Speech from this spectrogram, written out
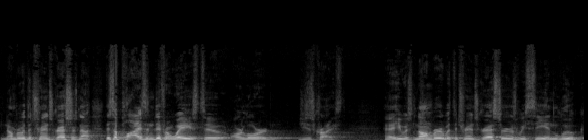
Be numbered with the transgressors. Now, this applies in different ways to our Lord Jesus Christ. He was numbered with the transgressors we see in Luke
